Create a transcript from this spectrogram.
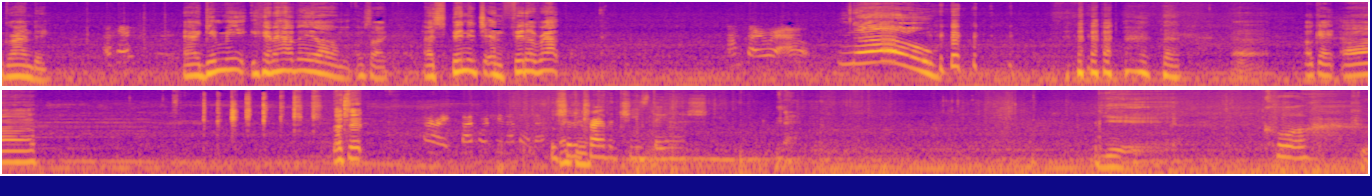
Grande. Okay. And give me, can I have a, um, I'm sorry, a spinach and feta wrap? I'm sorry, we're out. No! uh, okay, uh, that's it. All right, 514 at the window. You should have tried the cheese Danish. Yeah, Cool. cool.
